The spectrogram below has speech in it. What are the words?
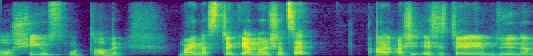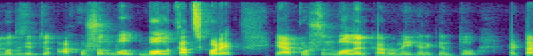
অবশ্যই ইউজ করতে হবে। মাইনাসটা কেন এসেছে? আর এসেছে দুজনের মধ্যে যেহেতু আকর্ষণ বল কাজ করে, এই আকর্ষণ বলের কারণে এখানে কিন্তু একটা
